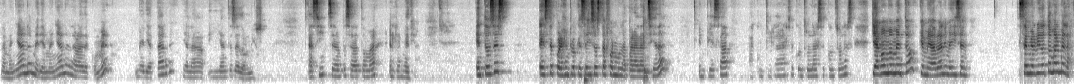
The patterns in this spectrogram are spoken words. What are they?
La mañana, media mañana, a la hora de comer, media tarde y, a la, y antes de dormir. Así se va a empezar a tomar el remedio. Entonces, este, por ejemplo, que se hizo esta fórmula para la ansiedad, empieza a controlarse, controlarse, controlarse. Llega un momento que me hablan y me dicen, se me olvidó tomármela.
